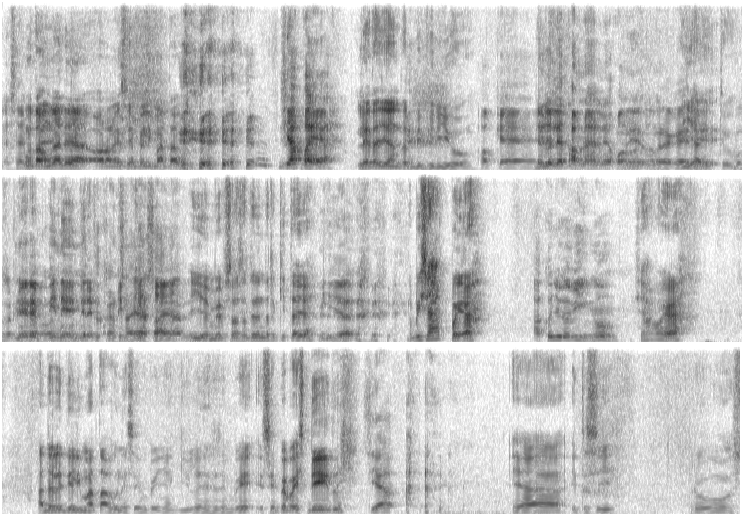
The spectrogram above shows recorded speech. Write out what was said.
SMP. kamu tahu nggak ada orang SMP 5 tahun? Siapa ya? Lihat aja ntar di video. Oke. Dia udah lihat thumbnailnya kalau Ini salah. mereka Iya, ini itu. Mirip ini, mirip tim saya kita ya. iya mirip salah satu antara kita ya. Iya. Tapi siapa ya? Aku juga bingung. Siapa ya? Ada lihat dia lima tahun SMP-nya gila SMP SMP apa SD itu? Siap. ya itu sih. Terus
